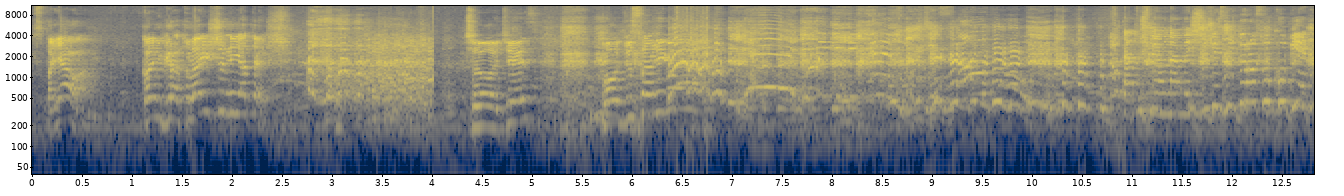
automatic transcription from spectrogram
Wspaniała. Koń gratulation i ja też. Czy ojciec? Podniósł na niego? Tatuś miał na myśli, że jesteś dorosłą kobietą,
